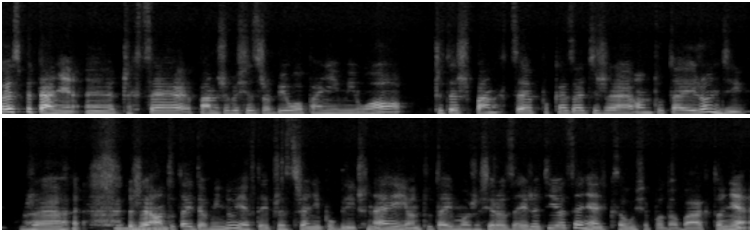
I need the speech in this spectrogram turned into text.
To jest pytanie, e, czy chce Pan, żeby się zrobiło Pani miło, czy też Pan chce pokazać, że on tutaj rządzi że, że on tutaj dominuje w tej przestrzeni publicznej i on tutaj może się rozejrzeć i oceniać, kto mu się podoba, a kto nie.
